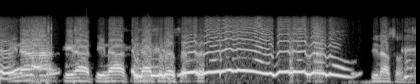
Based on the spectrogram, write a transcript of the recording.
ટીના ટીના ટીના ટીના સુરેશ સુરેશ. ટીના સુરેશ.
